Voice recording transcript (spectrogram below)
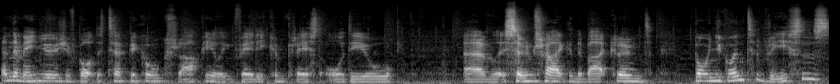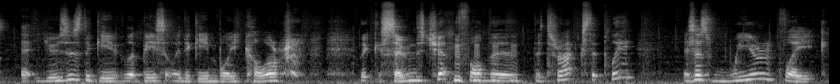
in the menus you've got the typical crappy like very compressed audio um, like soundtrack in the background but when you go into races it uses the game like basically the Game Boy Color like sound chip for the the tracks that play it's this weird like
